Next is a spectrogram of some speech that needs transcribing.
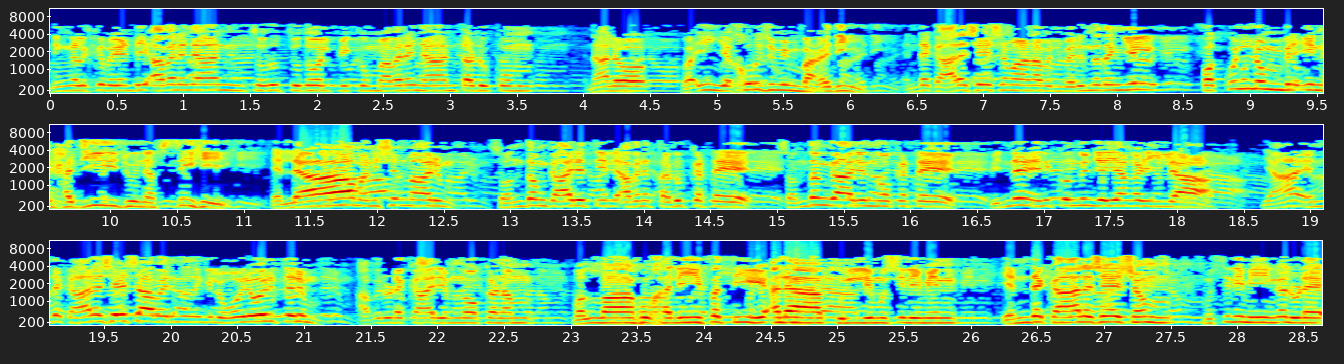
നിങ്ങൾക്ക് വേണ്ടി അവനെ ഞാൻ ചെറുത്തു തോൽപ്പിക്കും അവനെ ഞാൻ തടുക്കും. എന്നാലോ എന്റെ കാലശേഷമാണ് അവൻ വരുന്നതെങ്കിൽ എല്ലാ മനുഷ്യന്മാരും സ്വന്തം കാര്യത്തിൽ അവനെ തടുക്കട്ടെ സ്വന്തം കാര്യം നോക്കട്ടെ. പിന്നെ എനിക്കൊന്നും ചെയ്യാൻ കഴിയില്ല. ഞാൻ എന്റെ കാലശേഷ വരുന്നതെങ്കിൽ ഓരോരുത്തരും അവരുടെ കാര്യം നോക്കണം. വല്ലാഹു ഖലീഫത്തി അലാ കുല്ലി മുസ്ലിമിൻ. എന്റെ കാലശേഷം മുസ്ലിമീങ്ങളുടെ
